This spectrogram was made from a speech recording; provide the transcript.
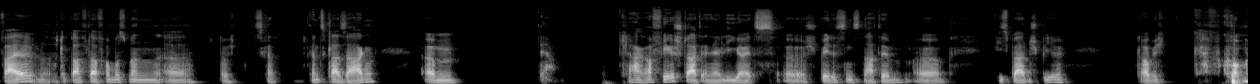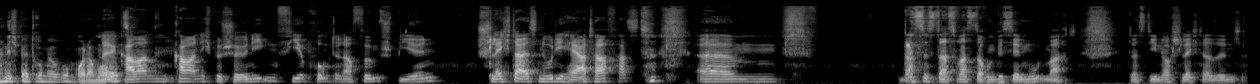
Weil, davon muss man, äh, glaube ich, ganz klar sagen, ähm, klarer Fehlstart in der Liga jetzt, äh, spätestens nach dem äh, Wiesbaden-Spiel. Glaube ich, kommt man nicht mehr drum herum, oder Moritz? Nee, kann man, kann man nicht beschönigen. Vier Punkte nach fünf Spielen. Schlechter ist nur die Hertha fast. ähm, das ist das, was doch ein bisschen Mut macht, dass die noch schlechter sind.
